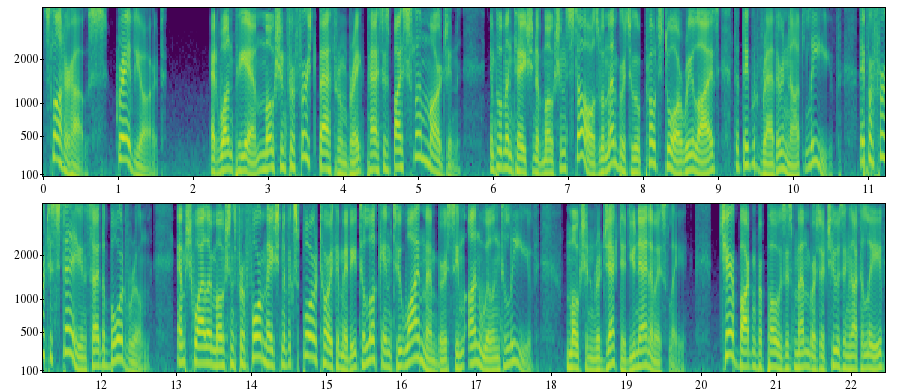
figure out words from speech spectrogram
slaughterhouse, graveyard. At 1 p.m., motion for first bathroom break passes by slim margin. Implementation of motion stalls when members who approach door realize that they would rather not leave. They prefer to stay inside the boardroom. Emshweiler motions for formation of exploratory committee to look into why members seem unwilling to leave. Motion rejected unanimously. Chair Barton proposes members are choosing not to leave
